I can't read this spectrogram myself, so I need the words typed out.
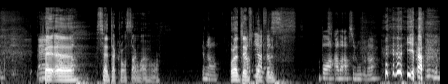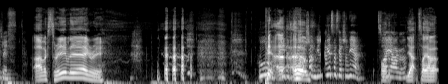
äh, Be ja, äh, Santa Claus, sagen wir einfach mal. Genau. Oder James aber Bond ja, das, Boah, aber absolut, oder? ja. Wirklich. I'm extremely angry. uh, ey, das ist äh, schon, wie lange ist das jetzt schon her? Zwei oh, Jahre? Ja, zwei Jahre.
